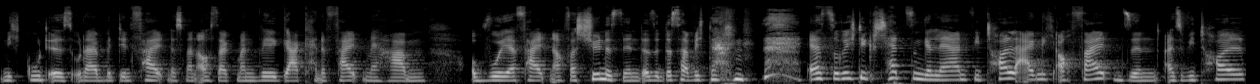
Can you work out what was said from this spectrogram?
nicht gut ist. Oder mit den Falten, dass man auch sagt, man will gar keine Falten mehr haben, obwohl ja Falten auch was Schönes sind. Also das habe ich dann erst so richtig schätzen gelernt, wie toll eigentlich auch Falten sind. Also wie toll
